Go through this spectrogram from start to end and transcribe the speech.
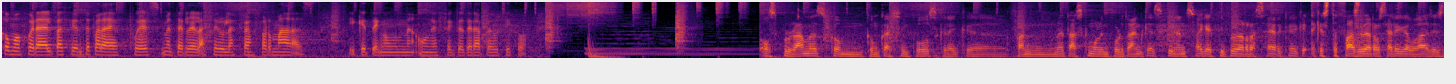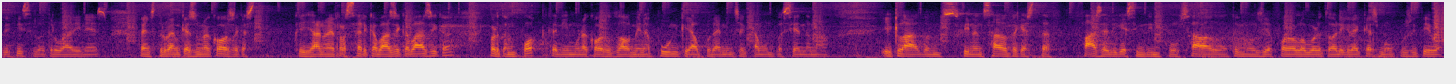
como fuera del paciente para después meterle las células transformadas y que tenga un, un efecto terapéutico. Els programes com, com Caixa Impuls crec que fan una tasca molt important que és finançar aquest tipus de recerca, aquesta fase de recerca que a vegades és difícil de trobar diners. Però ens trobem que és una cosa que, que ja no és recerca bàsica bàsica, però tampoc tenim una cosa totalment a punt que ja el podem injectar en un pacient demà. I clar, doncs, finançar tota aquesta fase, diguéssim, d'impulsar la tecnologia fora del laboratori crec que és molt positiva.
